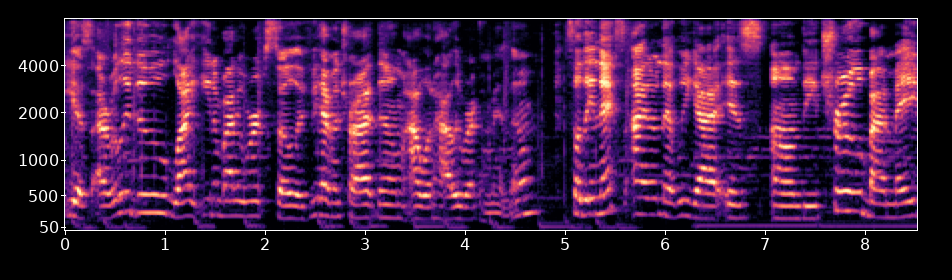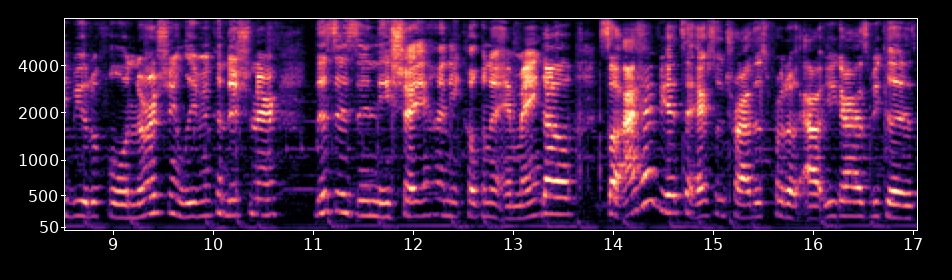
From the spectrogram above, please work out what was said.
yes, I really do like Eden Body Works. So if you haven't tried them, I would highly recommend them. So the next item that we got is um, the True by Made Beautiful Nourishing Leave-In Conditioner. This is in the Shea Honey Coconut and Mango. So I have yet to actually try this product out, you guys, because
